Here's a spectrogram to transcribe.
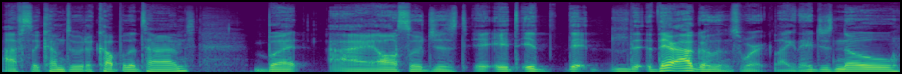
I've succumbed to it a couple of times, but I also just it it, it, it their algorithms work. Like they just know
